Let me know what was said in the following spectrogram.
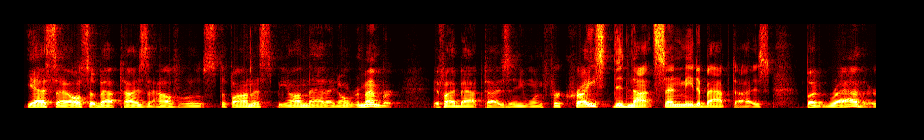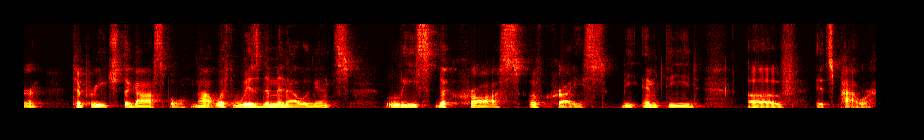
Yes, I also baptized the house of Stephanas. Beyond that, I don't remember if I baptized anyone. For Christ did not send me to baptize, but rather to preach the gospel, not with wisdom and elegance, lest the cross of Christ be emptied of its power.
